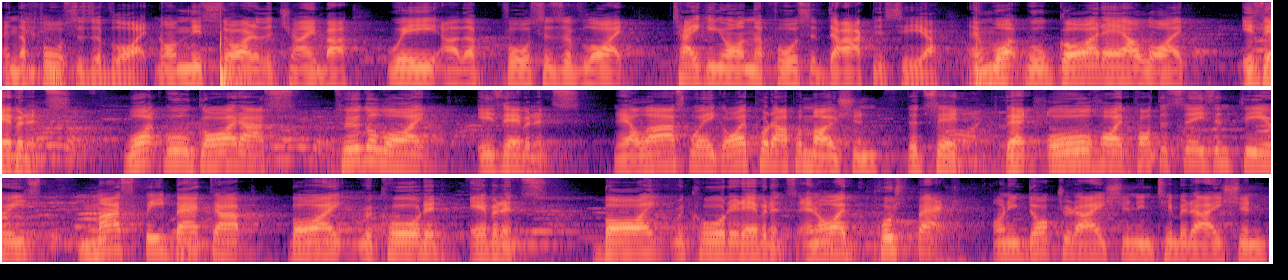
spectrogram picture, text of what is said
and the forces of light. And on this side of the chamber, we are the forces of light taking on the force of darkness here, and what will guide our light is evidence. What will guide us to the light is evidence. Now, last week I put up a motion that said that all hypotheses and theories must be backed up by recorded evidence, by recorded evidence. And I pushed back on indoctrination, intimidation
